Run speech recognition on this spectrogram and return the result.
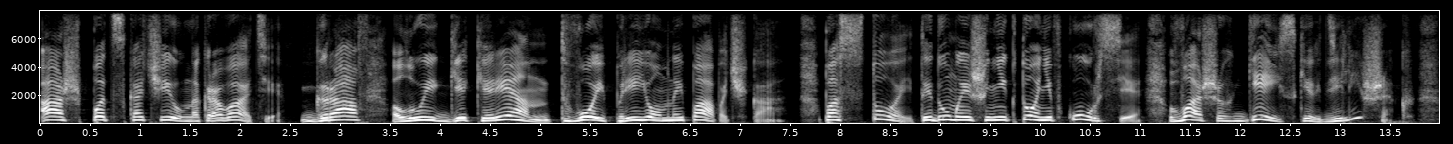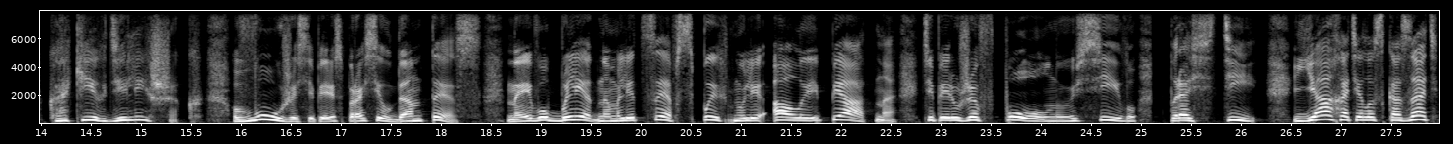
аж подскочил на кровати. «Граф Луи Геккерен, твой приемный папочка!» «Постой, ты думаешь, никто не в курсе ваших гейских делишек?» «Каких делишек?» — в ужасе переспросил Дантес. На его бледном лице вспыхнули алые пятна, теперь уже в полную силу. «Прости, я хотела сказать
